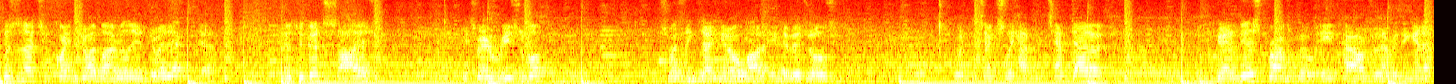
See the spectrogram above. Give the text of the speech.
this is actually quite enjoyable. I really enjoyed it. Yeah. It's a good size. It's very reasonable. So I think that you know a lot of individuals would potentially have an attempt at it. Again, it is approximately eight pounds with everything in it.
